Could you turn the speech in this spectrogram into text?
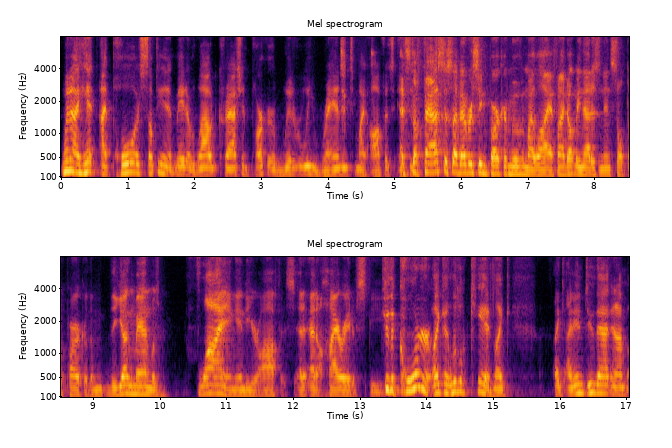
when I hit I pull or something and it made a loud crash and Parker literally ran into my office. That's into the fastest I've ever seen Parker move in my life. And I don't mean that as an insult to Parker. The, the young man was flying into your office at, at a high rate of speed. to the corner like a little kid. Like, like I didn't do that, and I'm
